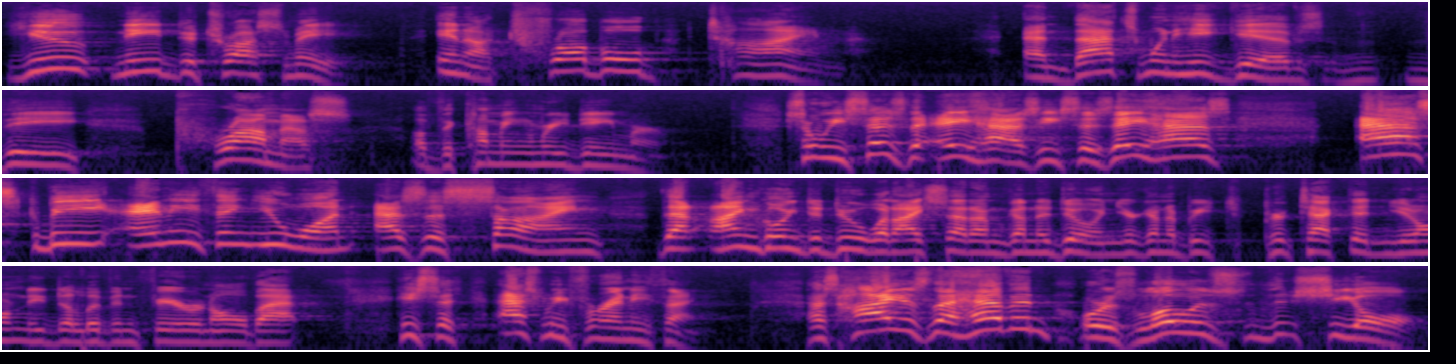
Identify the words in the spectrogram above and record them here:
You need to trust me in a troubled time. And that's when he gives the promise of the coming Redeemer. So he says to Ahaz, He says, Ahaz, ask me anything you want as a sign that I'm going to do what I said I'm going to do, and you're going to be protected, and you don't need to live in fear and all that. He says, Ask me for anything. As high as the heaven or as low as the Sheol.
